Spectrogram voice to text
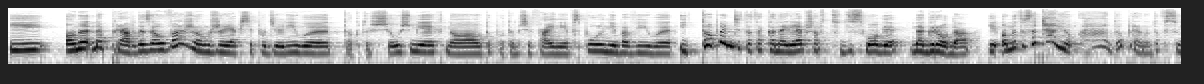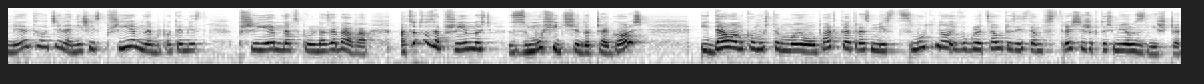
i one naprawdę zauważą, że jak się podzieliły, to ktoś się uśmiechnął, to potem się fajnie wspólnie bawiły i to będzie ta taka najlepsza w cudzysłowie nagroda. I one to zaczają. A, dobra, no to w sumie to dzielenie się jest przyjemne, bo potem jest przyjemna wspólna zabawa. A co to za przyjemność zmusić się do czegoś, i dałam komuś tą moją łopatkę, a teraz mi jest smutno i w ogóle cały czas jestem w stresie, że ktoś mi ją zniszczy.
